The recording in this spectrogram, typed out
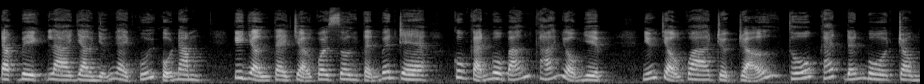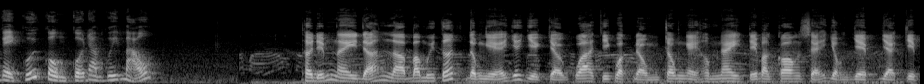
đặc biệt là vào những ngày cuối của năm. Ghi nhận tại chợ Qua Xuân, tỉnh Bến Tre, khung cảnh mua bán khá nhộn nhịp. Những chậu hoa rực rỡ, thu hút khách đến mua trong ngày cuối cùng của năm Quý Mão. Thời điểm này đã là 30 Tết, đồng nghĩa với việc chợ qua chỉ hoạt động trong ngày hôm nay để bà con sẽ dọn dẹp và kịp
